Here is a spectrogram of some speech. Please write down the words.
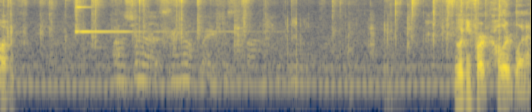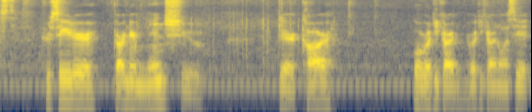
I was trying to sign up, but just We're looking for a color blast. Crusader Gardner Minshew. Derek Carr. Oh, rookie card. Rookie card. I don't want to see it.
